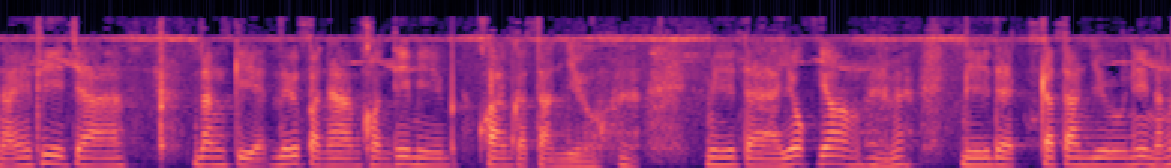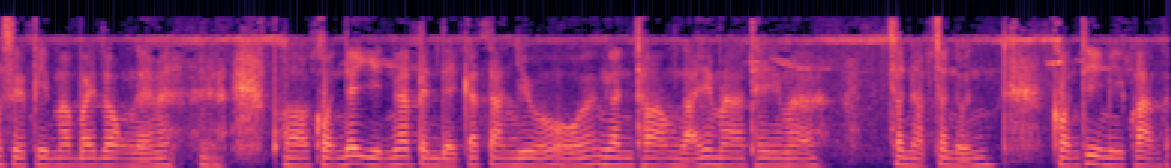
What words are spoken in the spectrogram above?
ไหนที่จะรังเกียจหรือประนามคนที่มีความกตัญญูมีแต่ยกย่องเห็นไหมมีเด็กกตัญญูนี่หนังสือพิมพ์มาใบลงเลยไหมพอคนได้ยินว่าเป็นเด็กกตัญญูโอ้เงินทองไหลมาเทมา สนับสนุนคนที่มีความก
